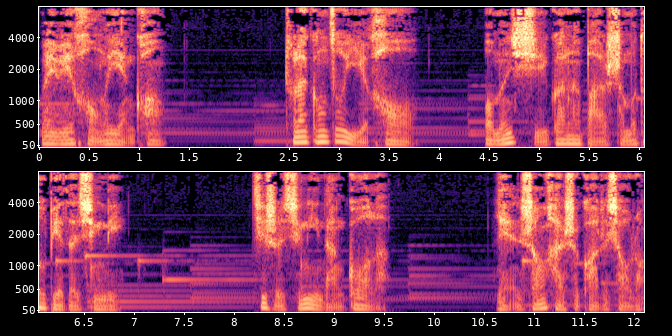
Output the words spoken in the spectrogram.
微微红了眼眶。出来工作以后，我们习惯了把什么都憋在心里，即使心里难过了，脸上还是挂着笑容。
